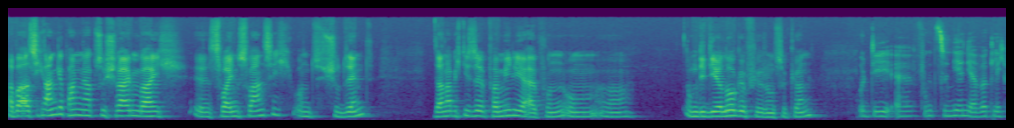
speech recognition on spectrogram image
Aber als ich angefangen habe zu schreiben, war ich äh, 22 und Student. Dann habe ich diese Familie erfunden, um, äh, um die Dialoge führen zu können. Und die äh, funktionieren ja wirklich.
